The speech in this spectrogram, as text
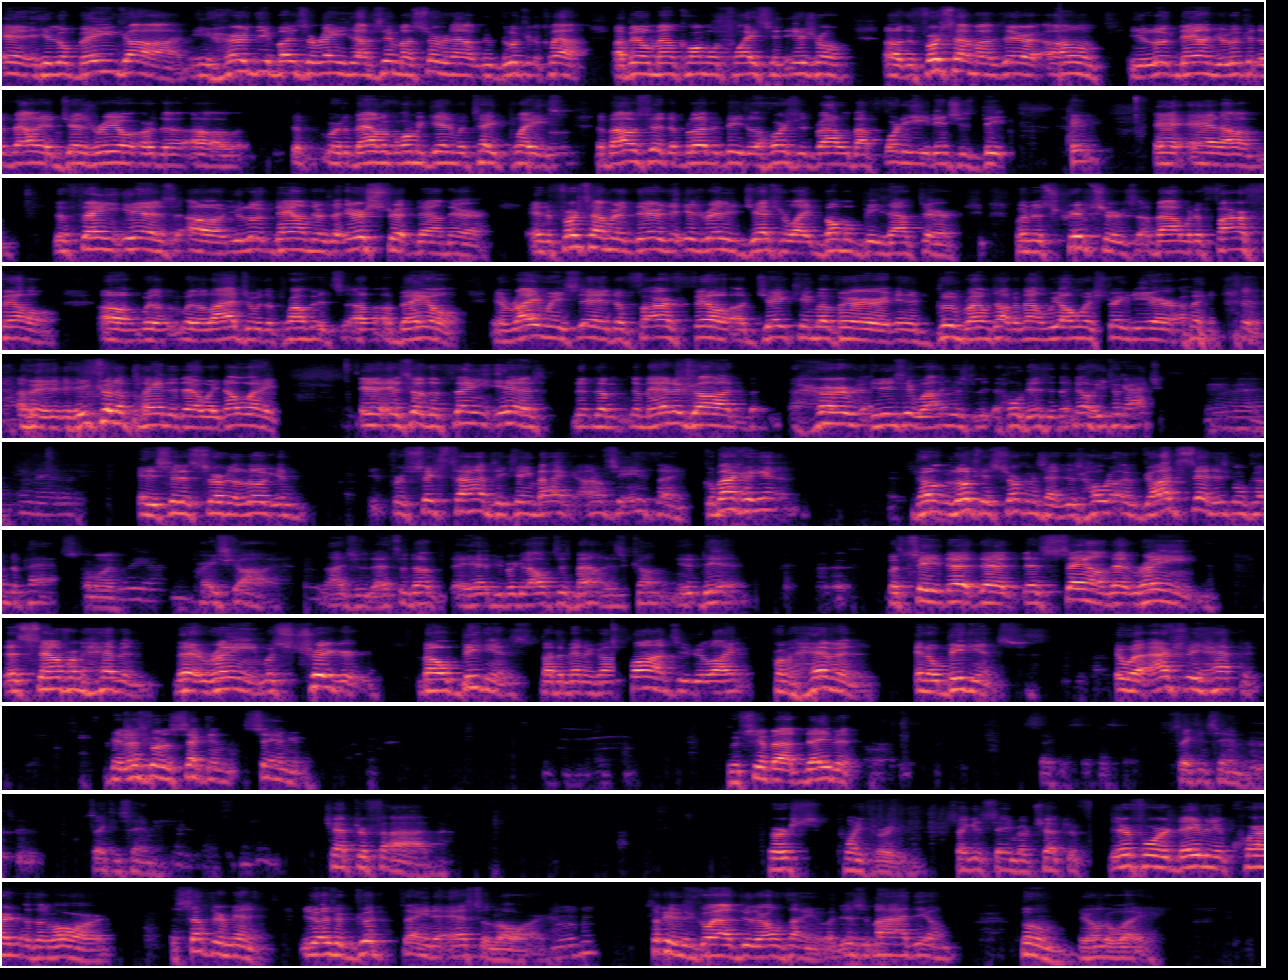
and he's obeying God. He heard the abundance of rain. I'm sending my servant out to look at the cloud. I've been on Mount Carmel twice in Israel. Uh, the first time I was there, um, you look down, you look at the valley of Jezreel or the, uh, the where the battle of Armageddon would take place. The Bible said the blood would be to the horse's bridle about 48 inches deep. And, and um, the thing is, uh, you look down, there's an airstrip down there. And the first time we were there, the Israeli jets were like bumblebees out there. When the scriptures about when the fire fell uh, with, with Elijah, with the prophets uh, of Baal, and right when he said the fire fell, a jet came up there and it boomed right on top of the mountain. We all went straight to the air. I mean, I mean, he could have planned it that way. No way. And, and so the thing is, the, the, the, man of God heard, he didn't say, well, I'll just hold this. And that. No, he took action. Amen. Amen. And he sent his servant to look, and for six times he came back. I don't see anything. Go back again. Don't look at circumstances. Just hold on. If God said it's going to come to pass. Come on. Praise God. Elijah, that's enough. They had you bring it off this mountain. It's coming. It did. But see, that that that sound, that rain, that sound from heaven, that rain was triggered by obedience by the man of God. Response, if you like, from heaven in obedience. It will actually happen. Okay, let's go to Second Samuel. We'll see about David. Second Samuel. Second Samuel. Chapter 5. Verse 23. Second Samuel chapter. Therefore, David inquired of the Lord. Stop there a minute. You know, it's a good thing to ask the Lord. Mm-hmm. Some people just go out and do their own thing. But this is my idea. Boom, they're on the way.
